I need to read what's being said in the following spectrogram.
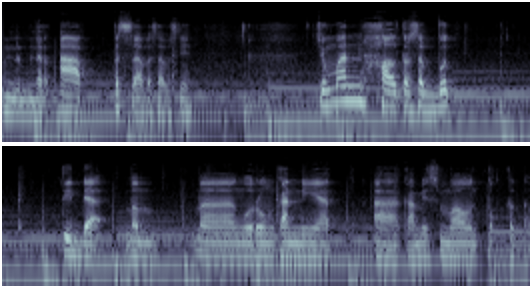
bener-bener apes apes apesnya. Cuman hal tersebut tidak mengurungkan niat uh, kami semua untuk tetap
